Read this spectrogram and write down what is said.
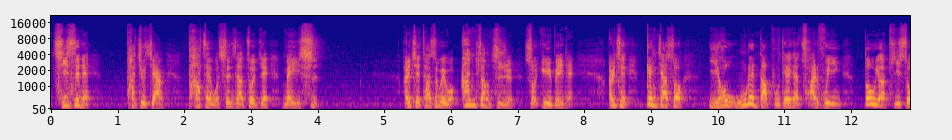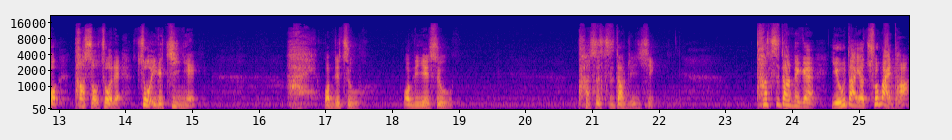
其实呢，他就讲他在我身上做件美事，而且他是为我安葬之日所预备的，而且更加说以后无论到普天下传福音，都要提说他所做的，做一个纪念。唉，我们的主，我们的耶稣，他是知道人性，他知道那个犹大要出卖他。”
